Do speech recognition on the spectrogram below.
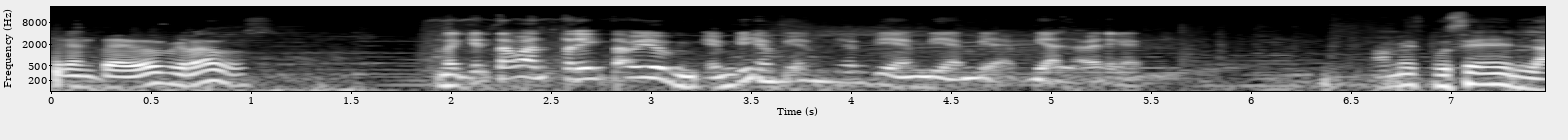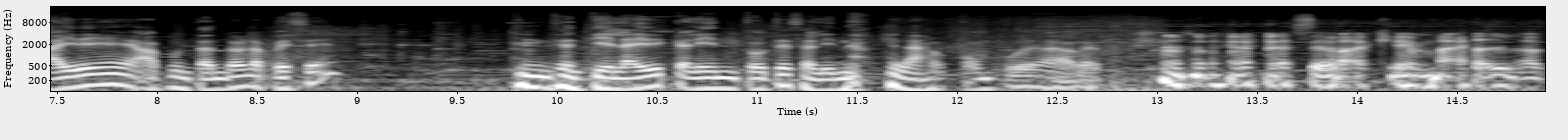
32 grados. Aquí estaba 30, bien, bien, bien, bien, bien, bien, bien, bien, bien, la verga. Ah, me puse el aire apuntando a la PC. Sentí el aire calientote saliendo de la compu. A ver, Se va a quemar. la-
